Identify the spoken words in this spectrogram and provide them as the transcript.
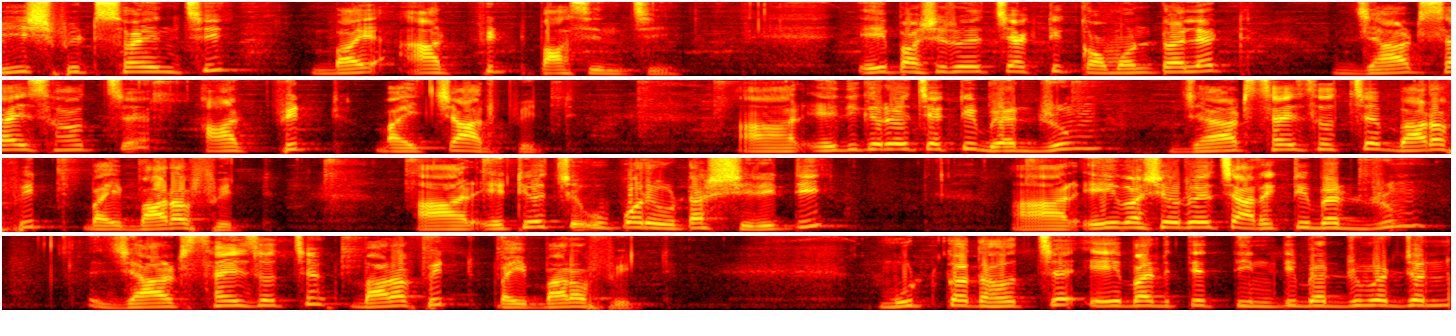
বিশ ফিট ছয় ইঞ্চি বাই আট ফিট পাঁচ ইঞ্চি। এই পাশে রয়েছে একটি কমন টয়লেট যার সাইজ হচ্ছে আট ফিট বাই চার ফিট আর এদিকে রয়েছে একটি বেডরুম যার সাইজ হচ্ছে বারো ফিট বাই বারো ফিট আর এটি হচ্ছে উপরে ওঠার সিঁড়িটি। আর এই পাশেও রয়েছে আরেকটি বেডরুম যার সাইজ হচ্ছে বারো ফিট বাই বারো ফিট মোট কথা হচ্ছে এই বাড়িতে তিনটি বেডরুমের জন্য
